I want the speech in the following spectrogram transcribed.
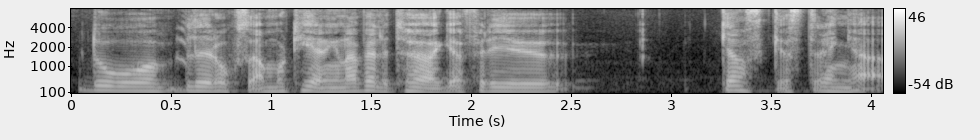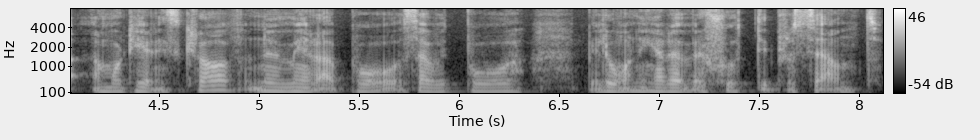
då blir också amorteringarna väldigt höga för det är ju ganska stränga amorteringskrav numera, på, särskilt på belåningar över 70 procent.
